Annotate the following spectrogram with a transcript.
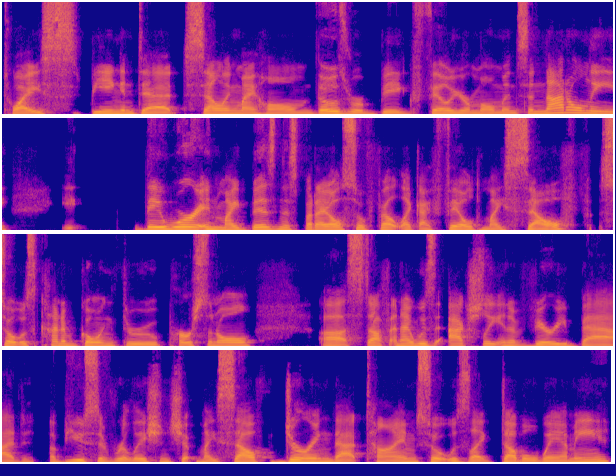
twice, being in debt, selling my home. Those were big failure moments. And not only they were in my business, but I also felt like I failed myself. So it was kind of going through personal uh, stuff. And I was actually in a very bad abusive relationship myself during that time. So it was like double whammy.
